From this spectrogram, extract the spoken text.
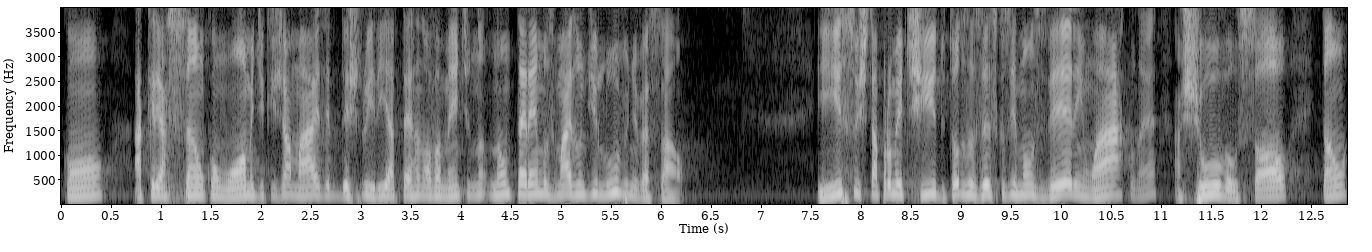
com a criação, com o homem, de que jamais ele destruiria a terra novamente, não teremos mais um dilúvio universal. E isso está prometido. Todas as vezes que os irmãos verem um arco, né, a chuva, o sol, então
